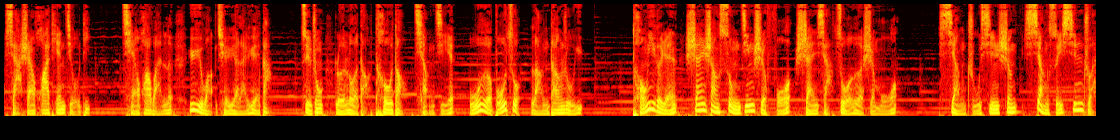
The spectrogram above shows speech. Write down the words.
下山花天酒地，钱花完了，欲望却越来越大，最终沦落到偷盗、抢劫，无恶不作，锒铛入狱。同一个人，山上诵经是佛，山下作恶是魔。相逐心生，相随心转。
